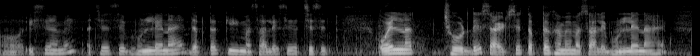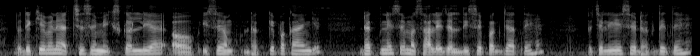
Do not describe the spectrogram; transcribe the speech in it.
और इसे हमें अच्छे से भून लेना है। जब तक कि मसाले से अच्छे से ऑयल ना छोड़ दे साइड से तब तक हमें मसाले भून लेना है। तो देखिए मैंने अच्छे से मिक्स कर लिया है। और इसे हम ढक के पकाएँगे। ढकने से मसाले जल्दी से पक जाते हैं। तो चलिए इसे ढक देते हैं।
